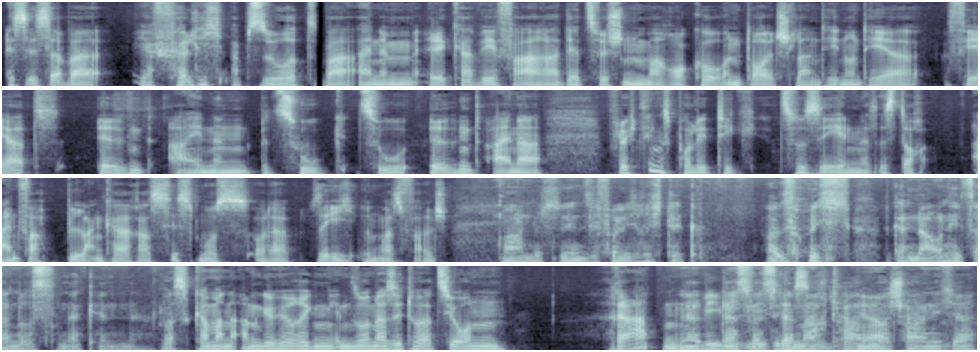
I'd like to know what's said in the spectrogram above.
Es ist aber ja völlig absurd, bei einem Lkw-Fahrer, der zwischen Marokko und Deutschland hin und her fährt, irgendeinen Bezug zu irgendeiner Flüchtlingspolitik zu sehen. Es ist doch einfach blanker Rassismus oder sehe ich irgendwas falsch? Nein, das sehen Sie völlig richtig. Also ich kann da auch nichts anderes von erkennen. Was kann man Angehörigen in so einer Situation raten. Ja, wie, das, was sie das? gemacht haben, ja. wahrscheinlich, ja.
